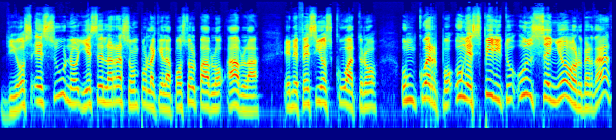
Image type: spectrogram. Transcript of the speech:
Dios es uno y esa es la razón por la que el apóstol Pablo habla en Efesios 4, un cuerpo, un espíritu, un Señor, ¿verdad?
